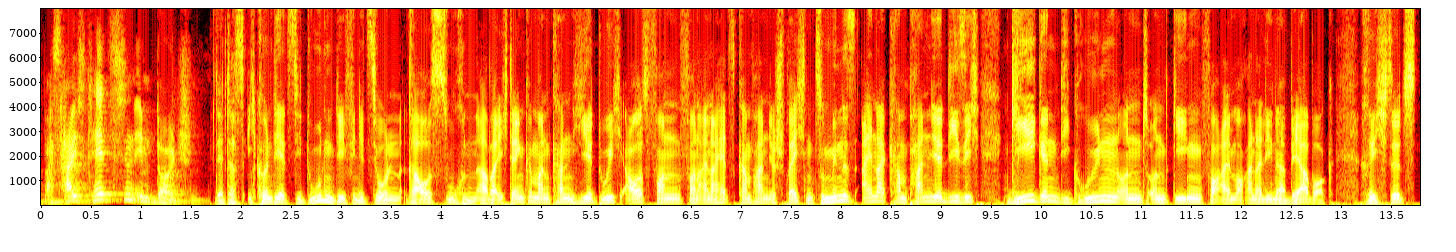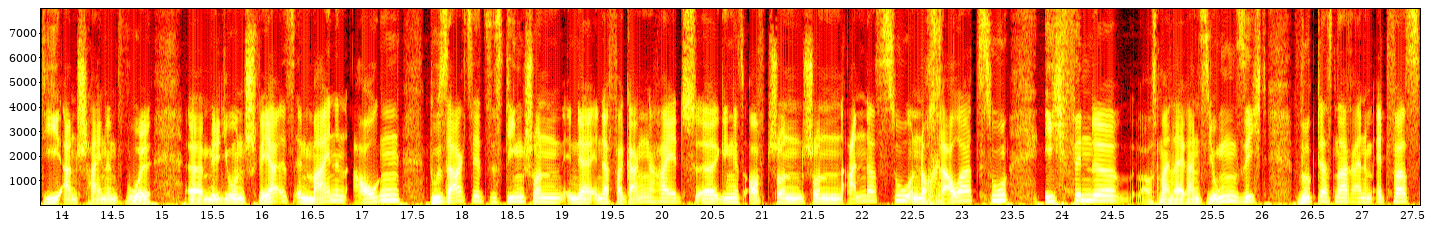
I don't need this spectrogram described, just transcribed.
Was heißt hetzen im Deutschen? Das, ich könnte jetzt die Duden-Definition raussuchen, aber ich denke, man kann hier durchaus von, von einer Hetzkampagne sprechen. Zumindest einer Kampagne, die sich gegen die Grünen und, und gegen vor allem auch Annalena Baerbock richtet, die anscheinend wohl äh, Millionen schwer ist. In meinen Augen, du sagst jetzt, es ging schon in der, in der Vergangenheit, äh, ging es oft schon, schon anders zu und noch rauer zu. Ich finde, aus meiner ganz jungen Sicht, wirkt das nach einem etwas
